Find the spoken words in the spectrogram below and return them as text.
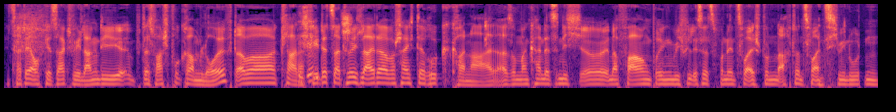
Jetzt hat er auch gesagt, wie lange die, das Waschprogramm läuft, aber klar, da mhm. fehlt jetzt natürlich leider wahrscheinlich der Rückkanal. Also man kann jetzt nicht äh, in Erfahrung bringen, wie viel ist jetzt von den zwei Stunden 28 Minuten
